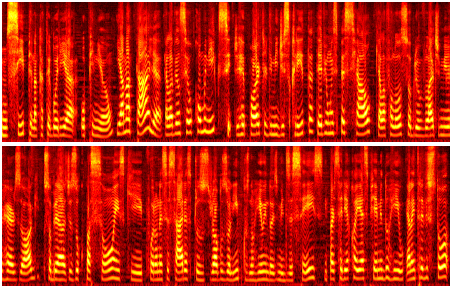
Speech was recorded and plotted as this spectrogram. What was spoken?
um CIP na categoria opinião. E a Natália, ela venceu o Comunique-se, de repórter de mídia escrita. Teve um especial que ela falou sobre o Vladimir Herzog, sobre as desocupações que foram necessárias para os Jogos Olímpicos no Rio em 2016, em parceria com a ESPM do Rio. Ela entrevistou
